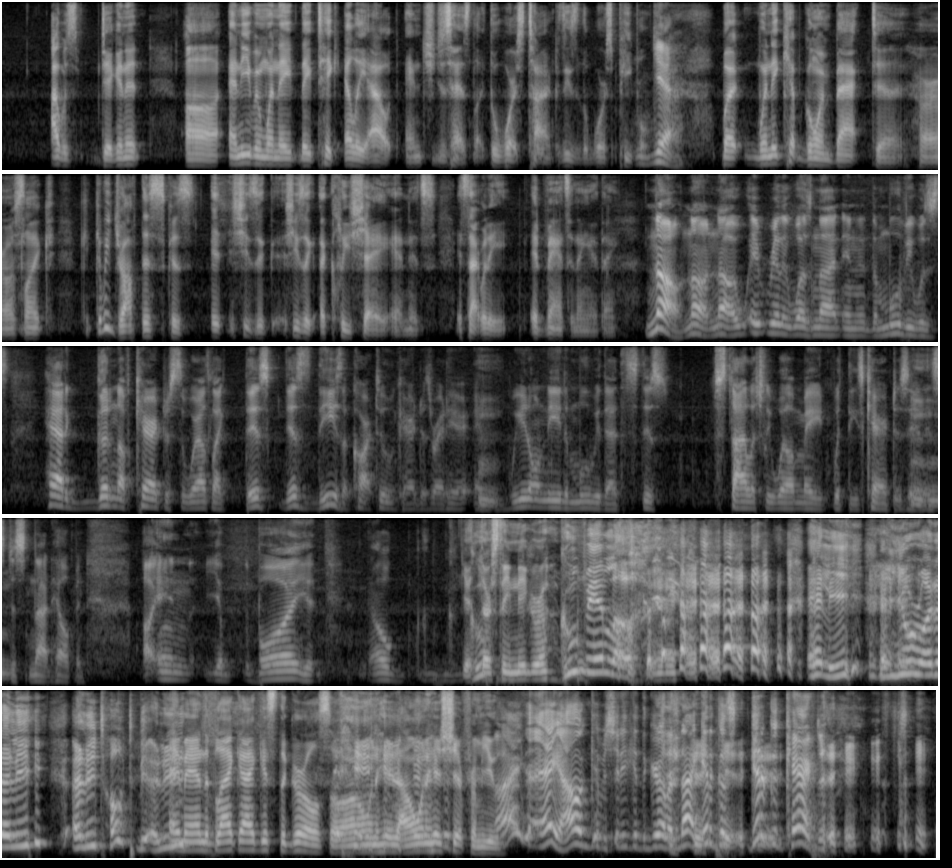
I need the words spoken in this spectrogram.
I was digging it. Uh, and even when they, they take Ellie out and she just has like the worst time because these are the worst people. Yeah. But when they kept going back to her, I was like, can, can we drop this? Because she's a she's a, a cliche and it's it's not really advancing anything. No, no, no. It really was not. And the movie was had good enough characters to where I was like, this, this, these are cartoon characters right here, and we don't need a movie that's this stylishly well made with these characters in. It's just not helping. Uh, and your boy, your oh, You Goof- thirsty Negro. goofy in love. Ellie, Ellie, you're right, Ellie. Ellie, talk to me, Ellie. hey man, the black guy gets the girl, so I don't want to hear I don't want to hear shit from you. I hey, I don't give a shit. He get the girl or not. Get a good, get a good character.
